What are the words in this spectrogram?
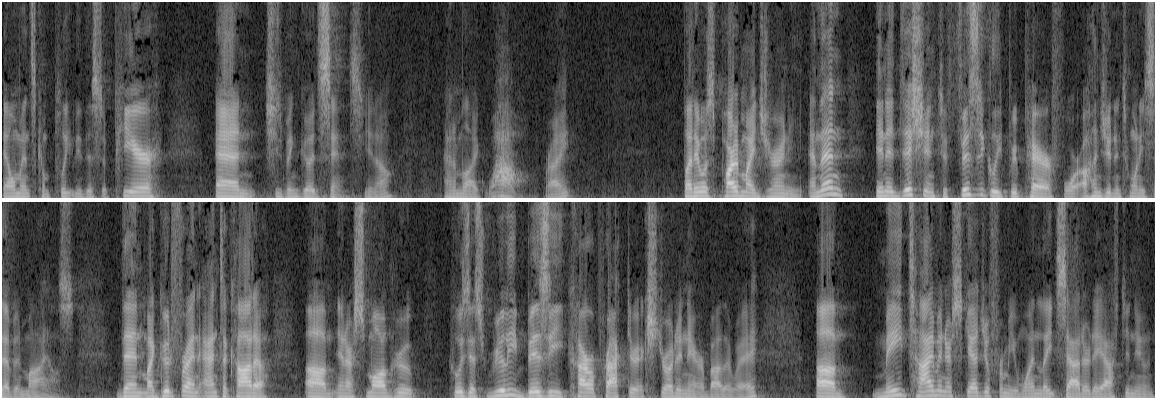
ailments completely disappear. And she's been good since, you know? And I'm like, wow, right? But it was part of my journey. And then, in addition to physically prepare for 127 miles, then my good friend Antakata, um, in our small group, who's this really busy chiropractor extraordinaire, by the way, um, made time in her schedule for me one late Saturday afternoon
